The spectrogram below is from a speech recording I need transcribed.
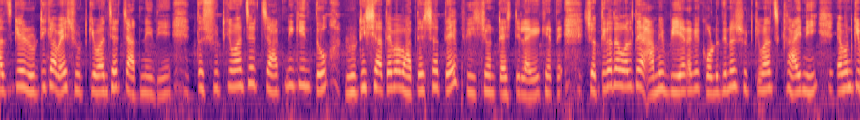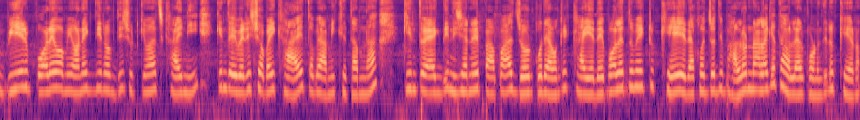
আজকে রুটি খাবে শুটকি মাছের চাটনি দিয়ে। তো শুটকি মাছের চাটনি কিন্তু রুটির সাথে বা ভাতের সাথে ভীষণ টেস্টি লাগে খেতে। সত্যি কথা বলতে আমি বিয়ের আগে কোনোদিনও শুটকি মাছ খাইনি, এমনকি বিয়ের পরেও আমি অনেক দিন অবধি শুটকি মাছ খাইনি, কিন্তু এবারে সবাই খায়, তবে আমি খেতাম না। কিন্তু একদিন ঈশানের পাপা জোর করে আমাকে খাইয়ে দেয়। বলে, তুমি একটু খেয়ে দেখো, যদি ভালো না লাগে তাহলে আর কোনোদিনও খেয়ে না।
